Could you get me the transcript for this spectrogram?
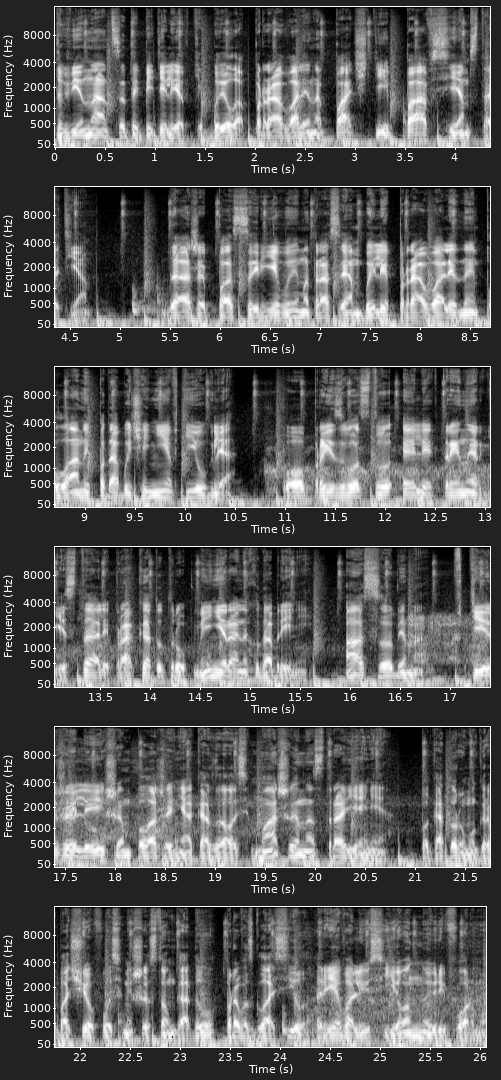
12-й пятилетки было провалено почти по всем статьям. Даже по сырьевым отраслям были провалены планы по добыче нефти и угля, по производству электроэнергии, стали, прокату труб, минеральных удобрений. Особенно в тяжелейшем положении оказалось машиностроение, по которому Горбачев в 86 году провозгласил революционную реформу.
